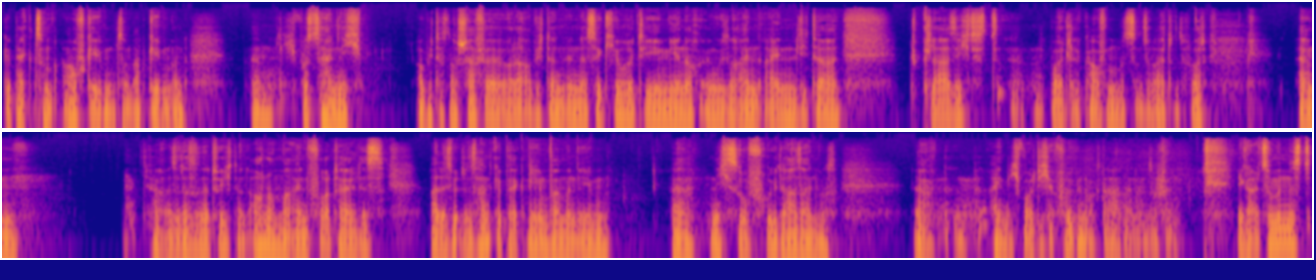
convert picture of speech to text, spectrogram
Gepäck zum Aufgeben, zum Abgeben. Und ähm, ich wusste halt nicht, ob ich das noch schaffe oder ob ich dann in der Security mir noch irgendwie so einen, einen Liter Klarsichtbeutel kaufen muss und so weiter und so fort. Ähm, ja, also das ist natürlich dann auch nochmal ein Vorteil des alles mit ins Handgepäck nehmen, weil man eben äh, nicht so früh da sein muss. Ja, eigentlich wollte ich ja früh genug da sein, insofern. Egal, zumindest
